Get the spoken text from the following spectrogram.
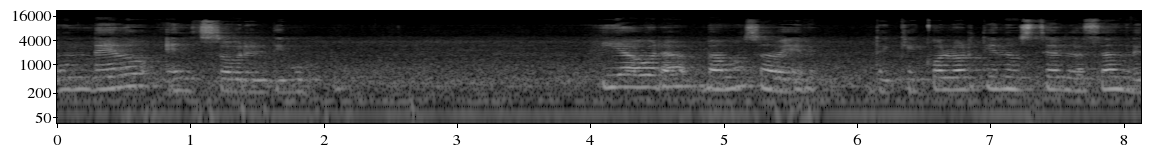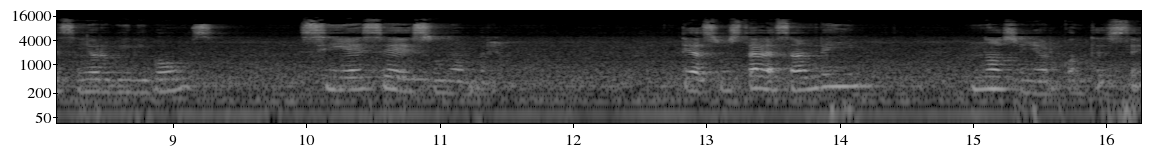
un dedo en, sobre el dibujo. Y ahora vamos a ver de qué color tiene usted la sangre, señor Billy Bones, si ese es su nombre. ¿Te asusta la sangre? No, señor, contesté.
